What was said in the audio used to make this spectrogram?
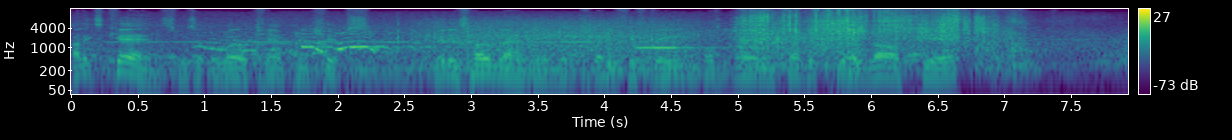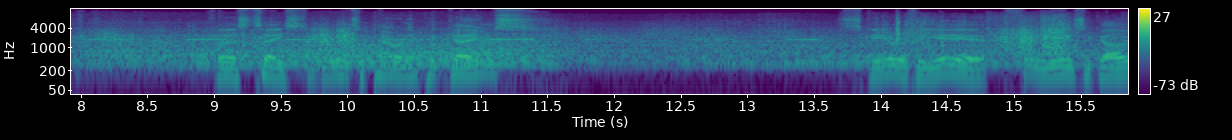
Alex Cairns was at the World Championships in his homeland in 2015. He wasn't there in Tarvisio last year. First taste of the Winter Paralympic Games. Skier of the Year four years ago.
